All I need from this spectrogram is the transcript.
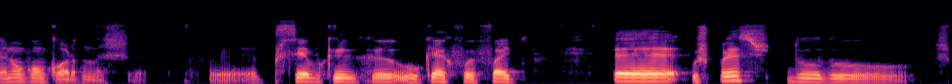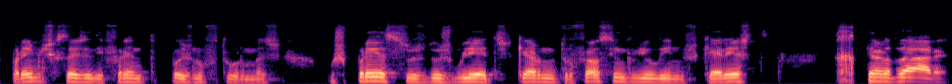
eu não concordo, mas eh, percebo que, o que é que foi feito. Eh, os preços do, do- Esperemos que seja diferente depois no futuro, mas os preços dos bilhetes, quer no troféu 5 violinos, quer este retardar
